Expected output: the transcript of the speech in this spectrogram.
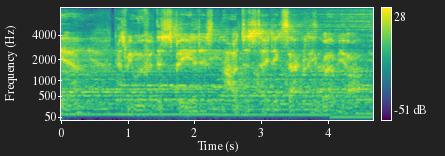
here, as we move at this speed, it is hard to state exactly where we are.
